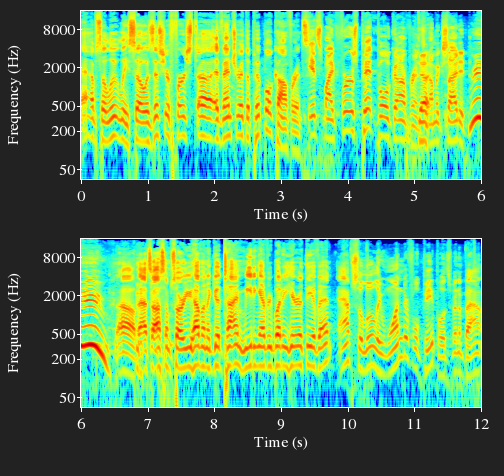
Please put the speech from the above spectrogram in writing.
Absolutely. So, is this your first uh, adventure at the Pitbull Conference? It's my first pit bull conference, Yeah. and I'm excited. Woo! Oh, that's awesome. So, are you having a good time meeting everybody here at the event? Absolutely wonderful people. It's been a, ba-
